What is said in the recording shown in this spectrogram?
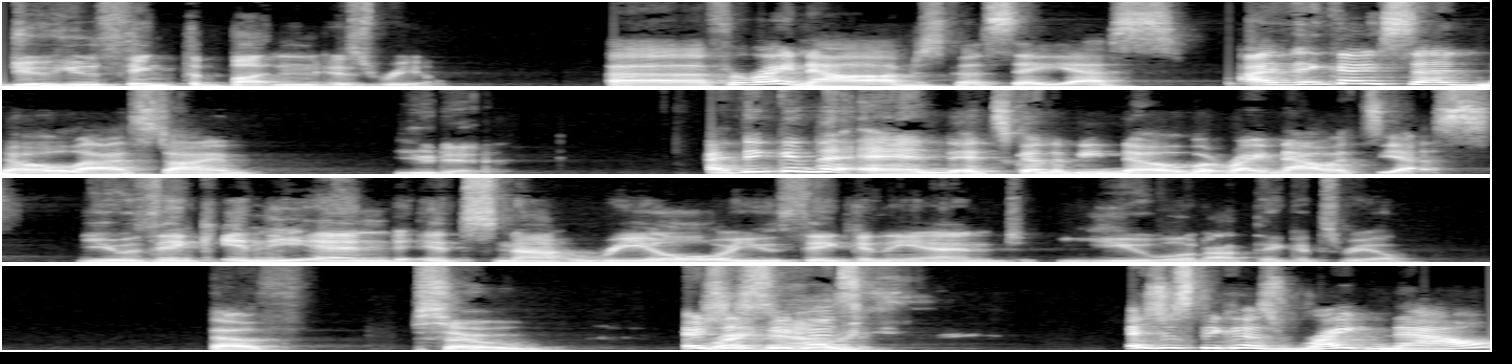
Do you think the button is real? Uh, for right now, I'm just gonna say yes. I think I said no last time. You did. I think in the end it's gonna be no, but right now it's yes. You think in the end it's not real, or you think in the end you will not think it's real? Both. So It's right just now, because it's just because right now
